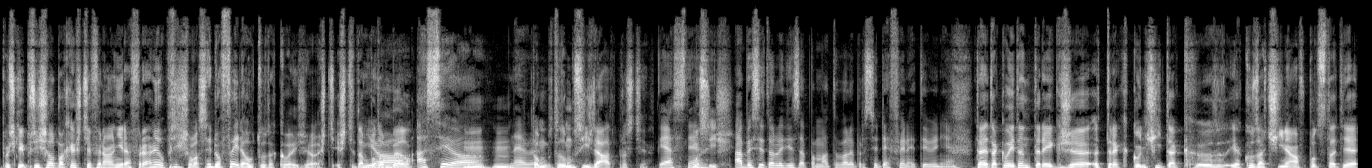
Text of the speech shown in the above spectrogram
počkej, přišel pak ještě finální refrén, jo, přišel vlastně do fade outu takový, že jo, ještě, ještě tam jo, potom byl. asi jo, Mhm, nevím. To, to musíš dát prostě. Jasně. Musíš. Aby si to lidi zapamatovali prostě definitivně. To je takový ten trik, že track končí tak, eh, jako začíná v podstatě,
